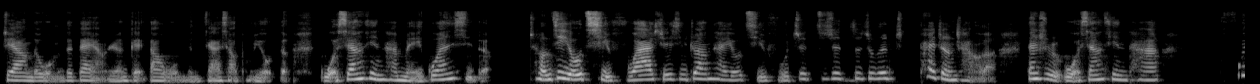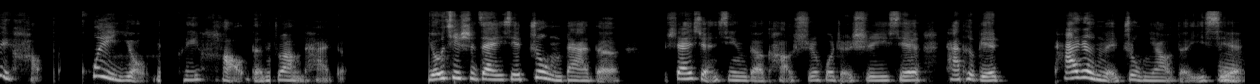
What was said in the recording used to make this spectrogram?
这样的，我们的带养人给到我们家小朋友的。我相信他没关系的，成绩有起伏啊，学习状态有起伏，这这这这就跟太正常了。但是我相信他会好的，会有可以好的状态的，尤其是在一些重大的筛选性的考试，或者是一些他特别他认为重要的一些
